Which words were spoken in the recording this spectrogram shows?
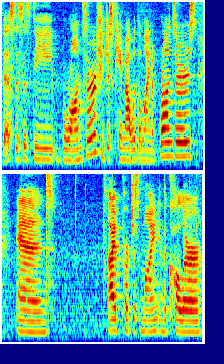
this. This is the bronzer. She just came out with a line of bronzers and I purchased mine in the color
